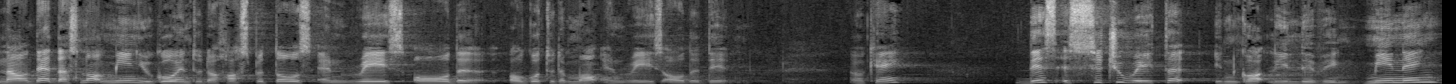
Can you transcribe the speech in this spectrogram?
Now, that does not mean you go into the hospitals and raise all the, or go to the morgue and raise all the dead. Okay? This is situated in godly living, meaning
